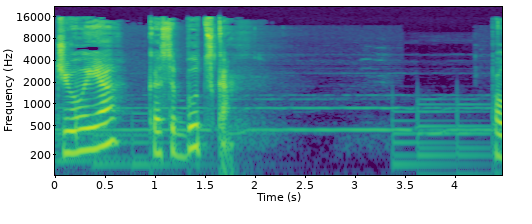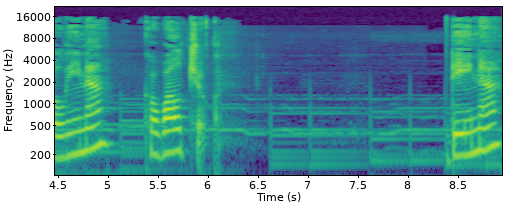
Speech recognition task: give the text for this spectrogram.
Julia Kasabutska. Paulina Kowalchuk. Dana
